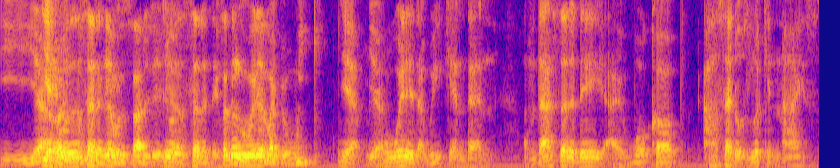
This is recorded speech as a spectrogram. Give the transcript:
Yeah. Yeah, it right? was a Saturday. It was a Saturday. It yeah. was a Saturday. So I think we waited like a week. yeah, Yeah. We waited a week and then on that Saturday I woke up. Outside It was looking nice.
